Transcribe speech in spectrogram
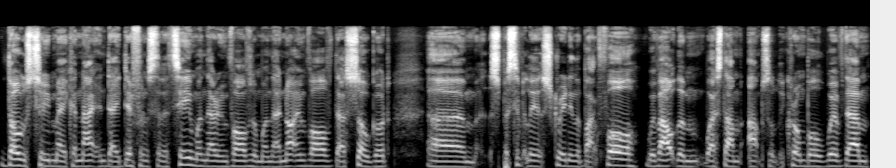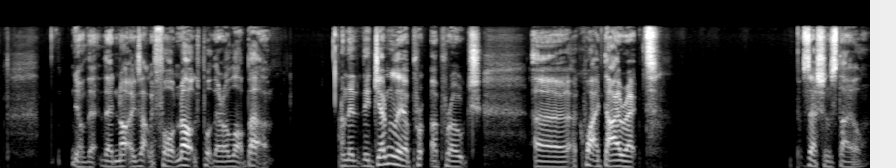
Those two make a night and day difference to the team when they're involved and when they're not involved. They're so good, um, specifically at screening the back four. Without them, West Ham absolutely crumble. With them, you know, they're, they're not exactly Fort Knox, but they're a lot better. And they, they generally approach uh, a quite direct possession style.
